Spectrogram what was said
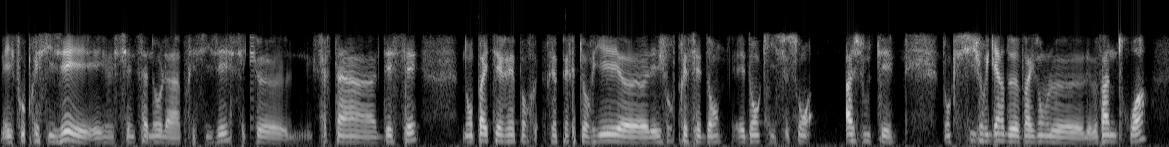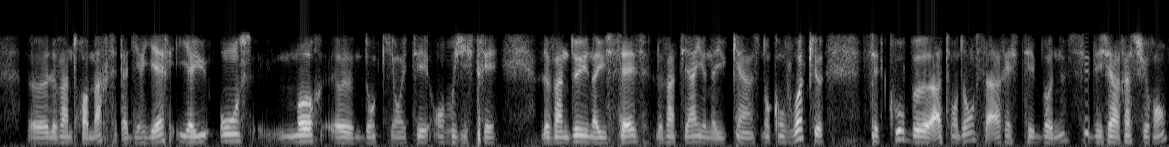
Mais il faut préciser, et Sano l'a précisé, c'est que certains décès n'ont pas été répertoriés euh, les jours précédents et donc ils se sont ajoutés. Donc si je regarde par exemple le, le 23, euh, le 23 mars, c'est-à-dire hier, il y a eu 11 morts euh, donc qui ont été enregistrés. Le 22, il y en a eu 16, le 21, il y en a eu 15. Donc on voit que cette courbe a tendance à rester bonne, c'est déjà rassurant.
